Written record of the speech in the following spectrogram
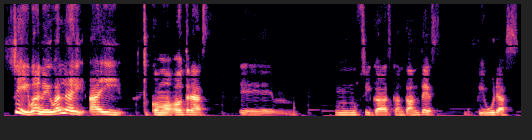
Sí, bueno, igual hay, hay como otras eh, músicas, cantantes, figuras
